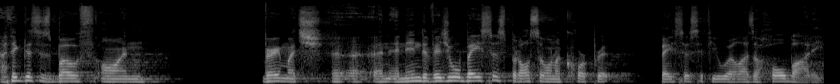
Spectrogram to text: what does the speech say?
I think this is both on very much uh, uh, a, a, an individual basis, but also on a corporate basis, if you will, as a whole body,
